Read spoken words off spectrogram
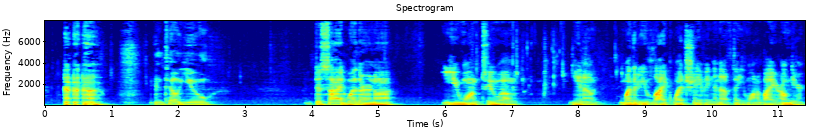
until you decide whether or not you want to, um, you know, whether you like wet shaving enough that you want to buy your own gear.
